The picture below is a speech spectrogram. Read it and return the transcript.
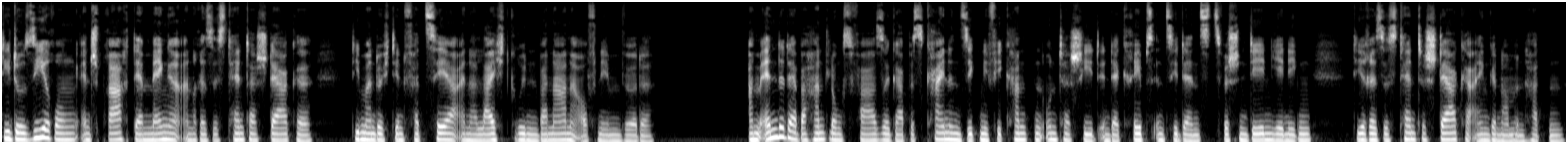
Die Dosierung entsprach der Menge an resistenter Stärke, die man durch den Verzehr einer leichtgrünen Banane aufnehmen würde. Am Ende der Behandlungsphase gab es keinen signifikanten Unterschied in der Krebsinzidenz zwischen denjenigen, die resistente Stärke eingenommen hatten,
